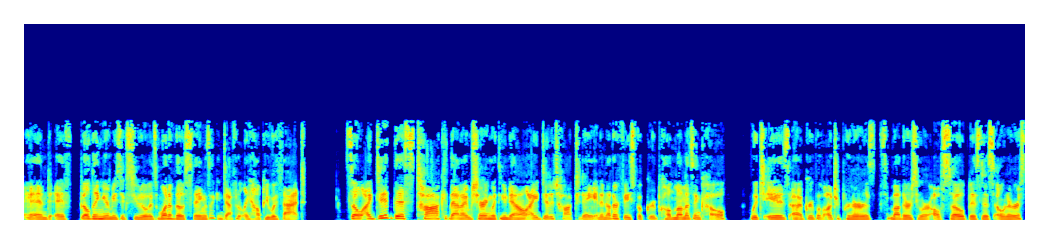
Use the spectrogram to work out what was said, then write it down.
and if building your music studio is one of those things, I can definitely help you with that. So I did this talk that I'm sharing with you now. I did a talk today in another Facebook group called Mamas and Co, which is a group of entrepreneurs, mothers who are also business owners.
